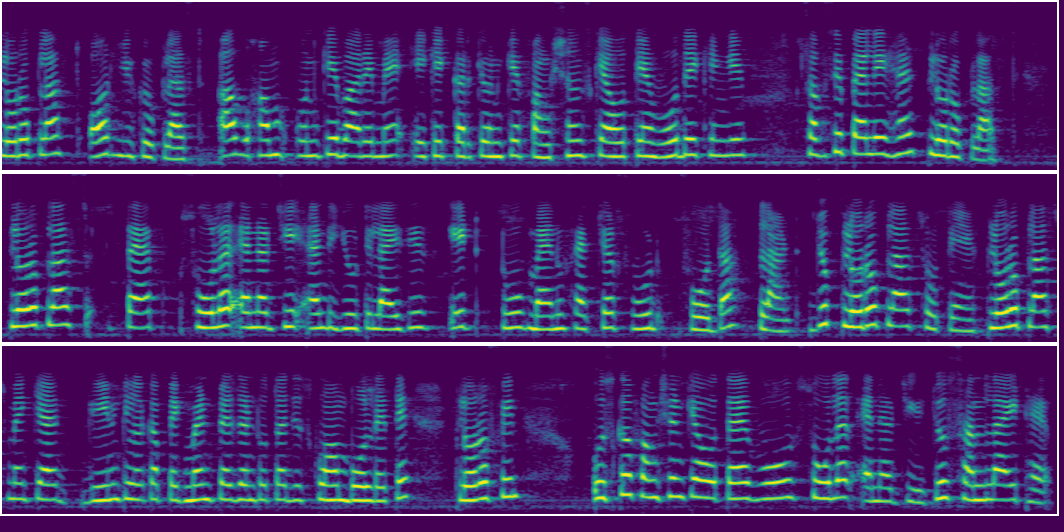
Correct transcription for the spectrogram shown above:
क्लोरोप्लास्ट और ल्यूकोप्लास्ट अब हम उनके बारे में एक एक करके उनके फ़ंक्शंस क्या होते हैं वो देखेंगे। सबसे पहले है chloroplast chloroplast tap solar energy and utilizes it to manufacture food for the plant जो क्लोरोप्लास्ट होते हैं क्लोरोप्लास्ट में क्या ग्रीन कलर का पिगमेंट प्रेजेंट होता है, जिसको हम बोल रहे थे क्लोरोफिल उसका फ़ंक्शन क्या होता है? वो सोलर एनर्जी जो सनलाइट है,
